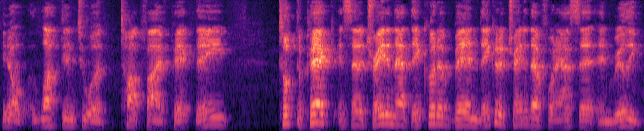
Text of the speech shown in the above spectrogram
you know, lucked into a top five pick. They took the pick instead of trading that. They could have been, they could have traded that for an asset and really,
